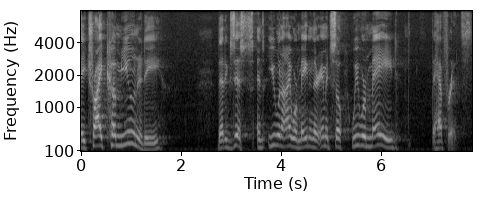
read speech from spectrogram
a tri community that exists. And you and I were made in their image, so we were made to have friends.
